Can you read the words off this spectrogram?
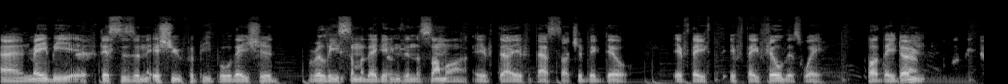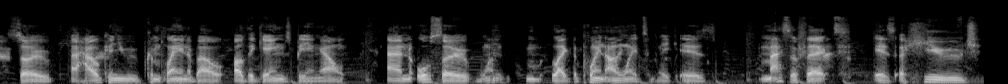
and maybe if this is an issue for people they should release some of their games in the summer if that if that's such a big deal. If they if they feel this way. But they don't. So uh, how can you complain about other games being out? And also one like the point I wanted to make is Mass Effect is a huge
